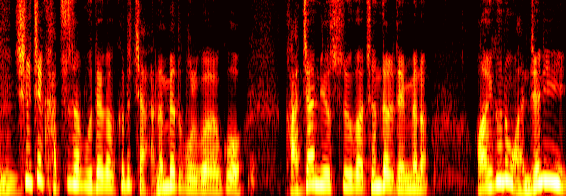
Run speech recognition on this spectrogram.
음. 실제 가투사 부대가 그렇지 않음에도 불구하고 가짜 뉴스가 전달되면 아 이거는 완전히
